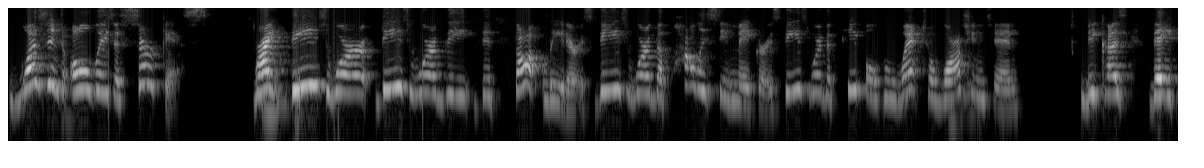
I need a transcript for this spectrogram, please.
wasn't always a circus right? Mm-hmm. these were these were the the thought leaders. These were the policymakers. These were the people who went to mm-hmm. Because they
